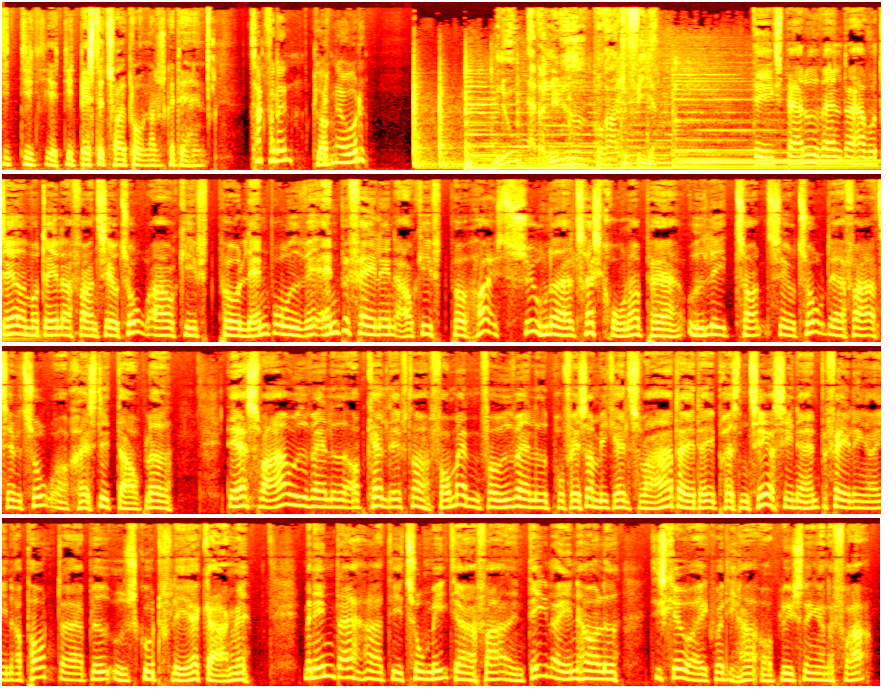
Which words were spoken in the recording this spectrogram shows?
dit, dit, dit bedste tøj på, når du skal derhen. Tak for den. Klokken er 8. Nu er der nyheder på Radio 4. Det ekspertudvalg, der har vurderet modeller for en CO2-afgift på landbruget, vil anbefale en afgift på højst 750 kroner per udledt ton CO2, derfra TV2 og Kristelig Dagblad. Det er Svareudvalget, opkaldt efter formanden for udvalget, professor Michael Svare, der i dag præsenterer sine anbefalinger i en rapport, der er blevet udskudt flere gange. Men inden da har de to medier erfaret en del af indholdet. De skriver ikke, hvor de har oplysningerne fra.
